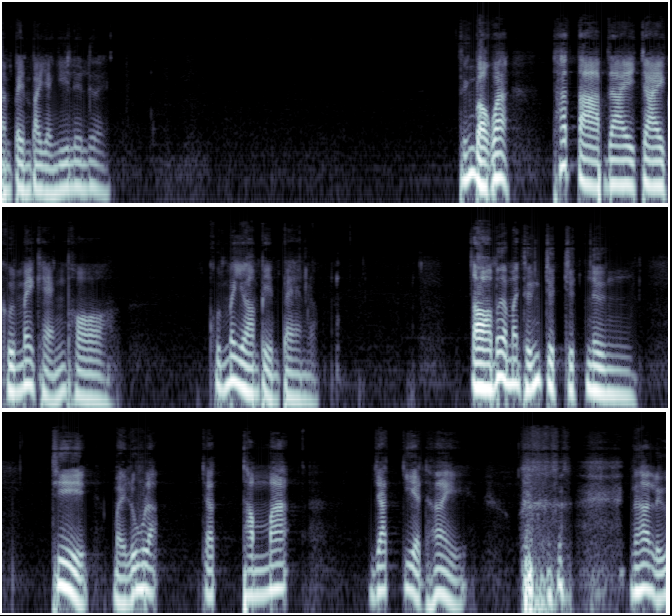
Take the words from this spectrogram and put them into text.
มันเป็นไปอย่างนี้เรื่อย ๆ ถึงบอกว่า ถ้าตาบใดใจคุณไม่แข็งพอ คุณไม่ยอมเปลี่ยนแปลงหรอก ต่อเมื่อมันถึงจุดจุดหนึ่งที่ไม่รู้ละจะธรรมะยัดเยียดให้นะหรือ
